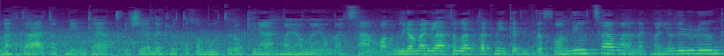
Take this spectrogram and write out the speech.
megtaláltak minket, és érdeklődtek a bútorok iránt, nagyon-nagyon nagy számban újra meglátogattak minket itt a Szondi utcában, ennek nagyon örülünk.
